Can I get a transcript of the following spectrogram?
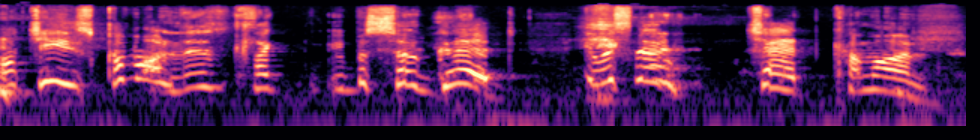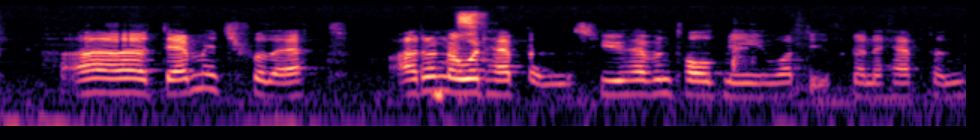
Oh, jeez, come on! It's like it was so good. It was so. Chat, come on. Uh, damage for that. I don't know what happens. You haven't told me what is going to happen.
